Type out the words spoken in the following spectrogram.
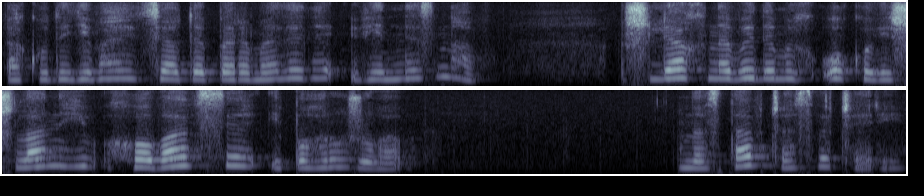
А куди діваються оте перемелене, він не знав. Шлях невидимих окові шлангів ховався і погрожував. Настав час вечері.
